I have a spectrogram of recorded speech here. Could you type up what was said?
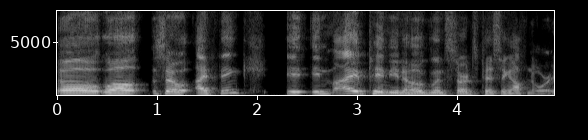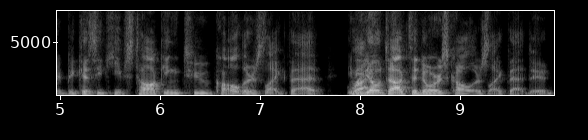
oh well, so I think in my opinion, Hoagland starts pissing off Noory because he keeps talking to callers like that, and Right. you don't talk to Noory's callers like that, dude.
